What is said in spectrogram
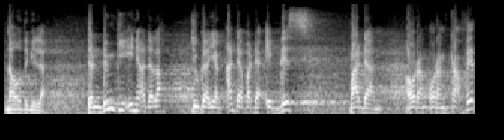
Naudzubillah dan dengki ini adalah juga yang ada pada iblis pada orang-orang kafir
